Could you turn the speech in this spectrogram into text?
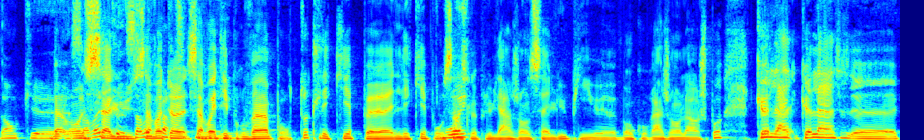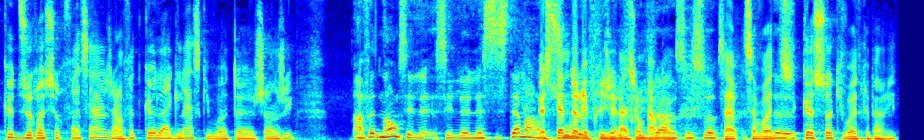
Donc, euh, Ben, on le salue. Ça, va être un- ça va être éprouvant pour toute l'équipe, euh, l'équipe au Oui. sens le plus large. On le salue, puis euh, bon courage, on lâche pas. Que la, que la, euh, que du resurfaçage, en fait, que la glace qui va te changer? En fait, non, c'est le, c'est le, le système en Le système de réfrigération, pardon. Ça. Ça, ça va être que ça qui va être réparé?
